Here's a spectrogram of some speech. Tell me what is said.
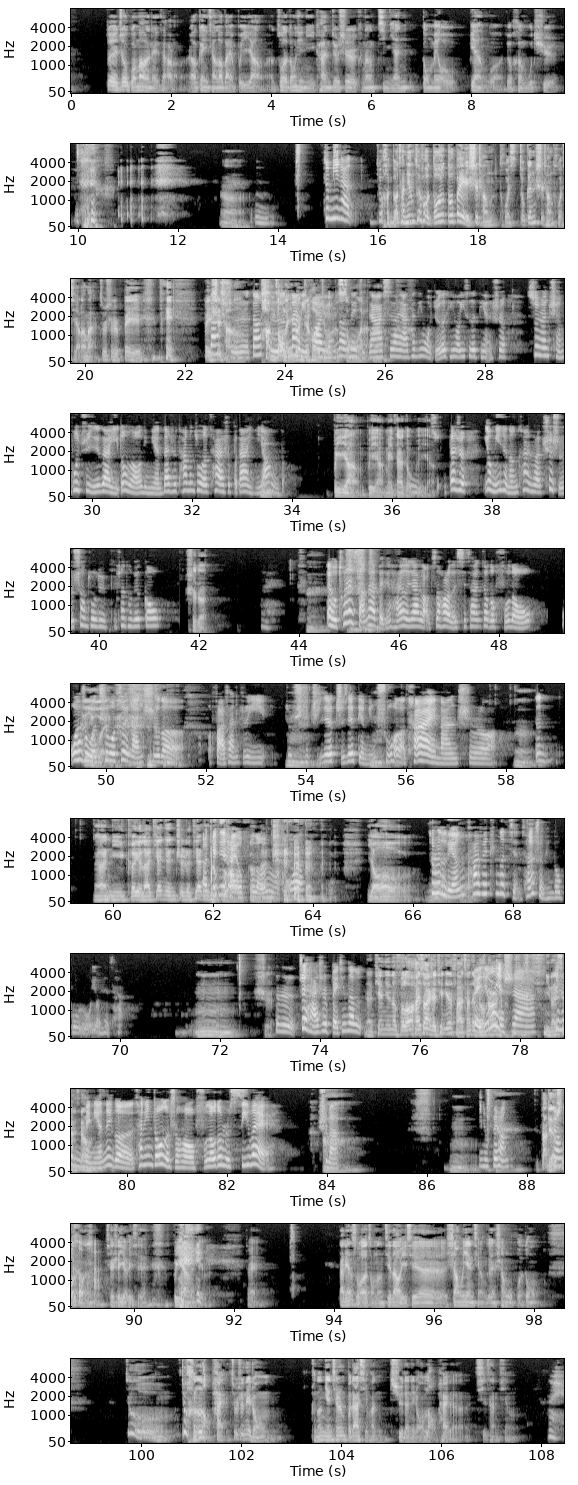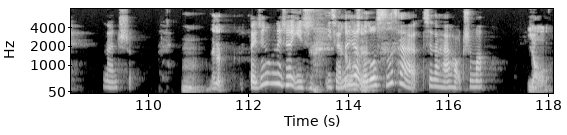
对，只有国贸的那家了。然后跟以前老板也不一样了，做的东西你一看就是可能几年都没有变过，就很无趣。嗯，嗯，就米干就很多餐厅最后都都被市场妥协，就跟市场妥协了嘛，就是被 被被当市场时当时胖揍了一那里顿之后就花园的那。几家嗯西班牙餐厅，我觉得挺有意思的点是，虽然全部聚集在一栋楼里面，但是他们做的菜是不大一样的。不一样，不一样，每家都不一嗯样。是但是又明显能看出来，确实上座率不算特别高。是的。唉唉，哎，我突然想起来，北京还有一家老字号的西餐，叫做福楼，我也是我吃过最难吃的法餐之一，就是嗯直接直接点名嗯说了，太难吃了。嗯，但那 你可以来天津吃吃天津啊，的天津还有福福楼是吗？有，就是连咖啡厅的简餐水平都不如，有些菜。嗯是。就是这还是北京的，那天津的福楼还算是天津法餐的北京的也是啊，你能就是每年那个餐厅周的时候，福楼都是 C 位，是吧？啊嗯，那就非常大连锁可能确实有一些 不一样的地方。对，大连锁总能接到一些商务宴请跟商务活动，就就很老派，就是那种可能年轻人不大喜欢去的那种老派的西餐厅。唉难吃。嗯，那个北京那些以以前那些俄罗斯菜，现在还好吃吗？有，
